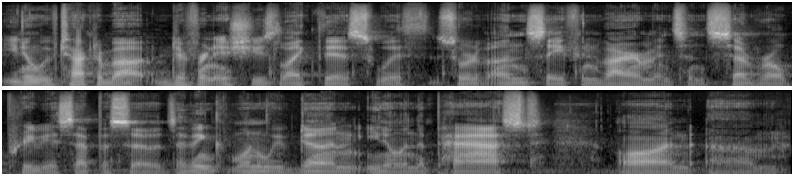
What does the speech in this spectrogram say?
you know, we've talked about different issues like this with sort of unsafe environments in several previous episodes. I think one we've done, you know, in the past on um,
